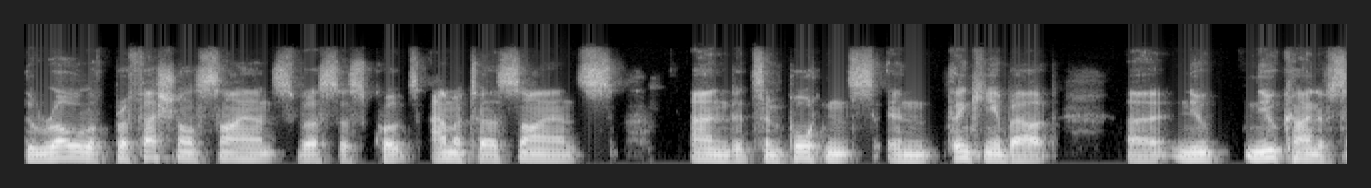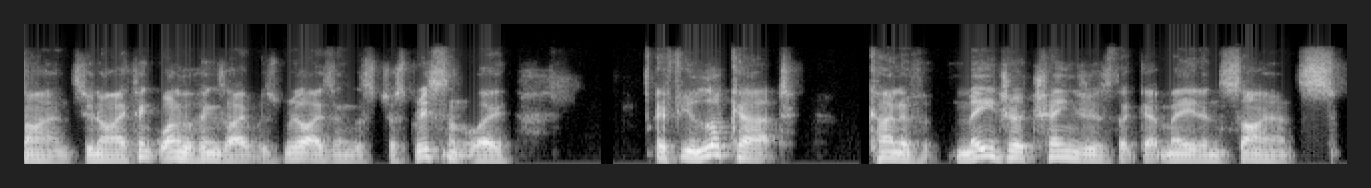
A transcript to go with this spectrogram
the role of professional science versus, quotes, amateur science and its importance in thinking about uh, new new kind of science. You know, I think one of the things I was realizing this just recently, if you look at kind of major changes that get made in science,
